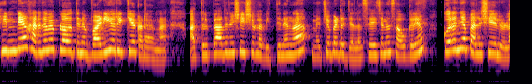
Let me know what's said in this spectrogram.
India ഹരിത വിപ്ലവത്തിന് വഴിയൊരുക്കിയ ഘടകങ്ങൾ. അത്യുൽപാദനശേഷിയുള്ള വിത്തിനങ്ങൾ മെച്ചപ്പെട്ട ജലസേചന സൗകര്യം കുറഞ്ഞ പലിശയിലുള്ള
